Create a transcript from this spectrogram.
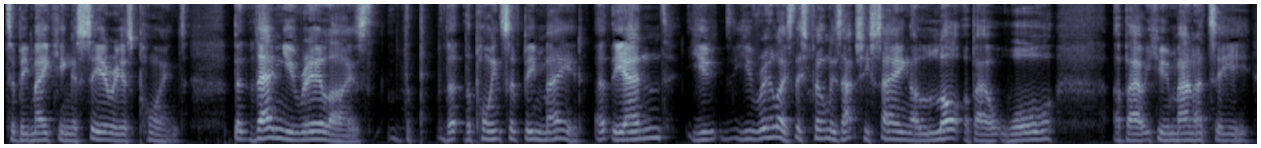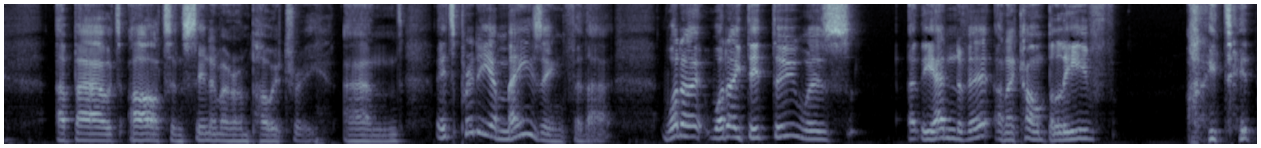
to be making a serious point. But then you realise the, that the points have been made. At the end, you you realise this film is actually saying a lot about war, about humanity, about art and cinema and poetry, and it's pretty amazing for that. What I what I did do was at the end of it, and I can't believe I did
